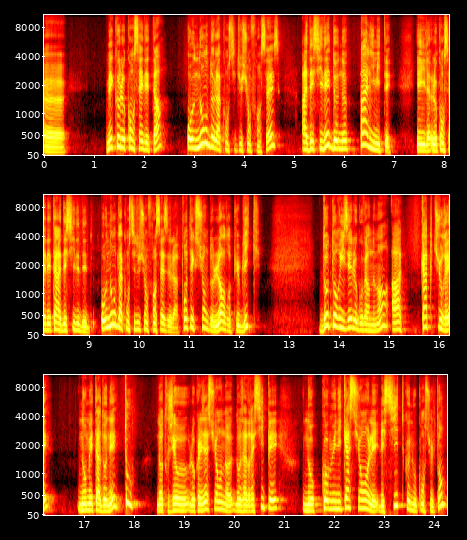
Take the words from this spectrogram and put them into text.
euh, mais que le Conseil d'État, au nom de la Constitution française, a décidé de ne pas limiter. Et le Conseil d'État a décidé, au nom de la Constitution française et de la protection de l'ordre public, d'autoriser le gouvernement à capturer nos métadonnées, tout, notre géolocalisation, nos, adresses IP, nos communications, les, sites que nous consultons,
